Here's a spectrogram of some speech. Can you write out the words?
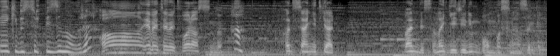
belki bir sürprizin olur ha? Aa evet evet var aslında. Hadi sen git gel. Ben de sana gecenin bombasını hazırlayayım.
